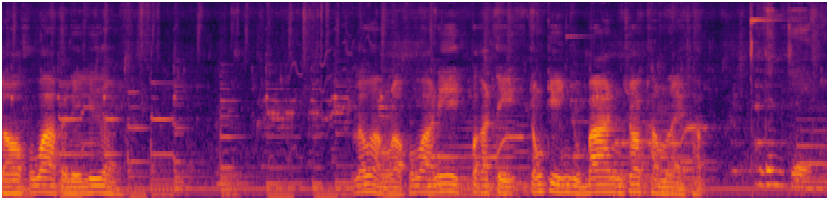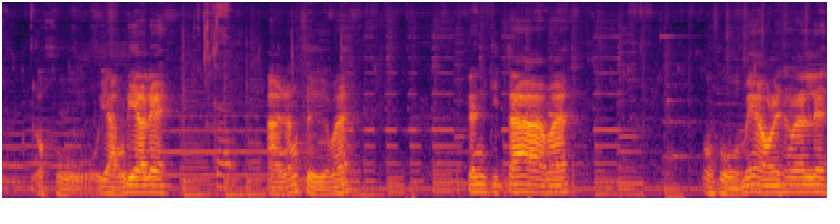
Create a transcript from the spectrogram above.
รอเขาว่าไปเรื่อยๆ ระหว่างรอเขาว่านี่ปกติน้องจีนอยู่บ้านชอบทำอะไรครับ เล่นเกม โอ้โห อย่างเดียวเลย ครับอ่านหนังสือไหมเล่นกีตาร์ไหมโอ้โห ไม่เอาอะไรทั้งนั้นเลย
